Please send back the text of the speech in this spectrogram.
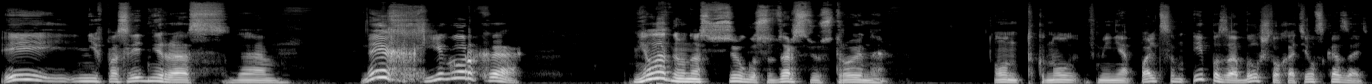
«И не в последний раз, да...» «Эх, Егорка!» Неладно у нас все в государстве устроено. Он ткнул в меня пальцем и позабыл, что хотел сказать,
